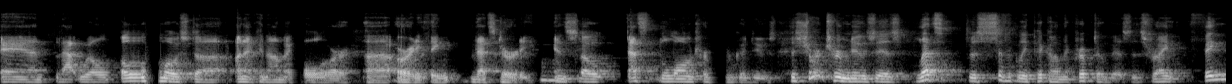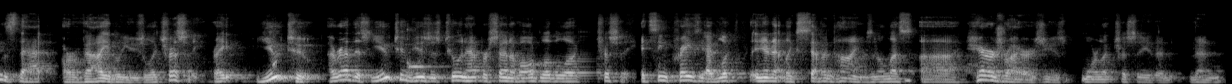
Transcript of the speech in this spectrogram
and that will almost uh, uneconomic or uh, or anything that's dirty. Mm-hmm. And so that's the long term good news. The short term news is let's specifically pick on the crypto business, right? Things that are valuable use electricity, right? YouTube. I read this. YouTube uses two and a half percent of all global electricity. It seemed crazy. I've looked at the internet like seven times, and unless uh, hair dryers use more electricity than than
